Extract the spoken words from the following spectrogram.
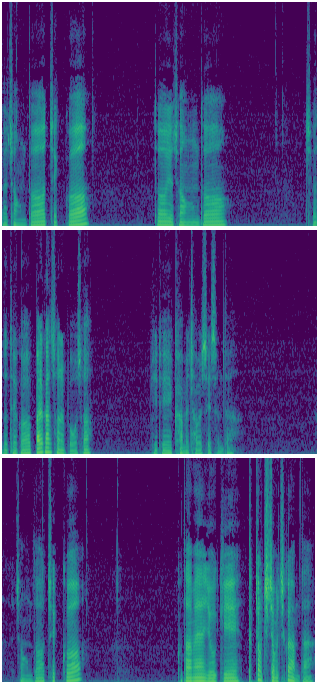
이 정도 찍고 또 이 정도 찍어도 되고 빨간 선을 보고서 미리 감을 잡을 수 있습니다. 이 정도 찍고 그 다음에 여기 특정 지점을 찍어야 합니다.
